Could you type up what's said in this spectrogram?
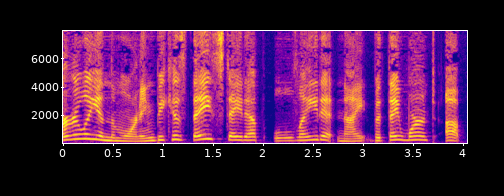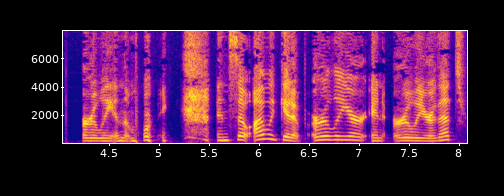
early in the morning because they stayed up late at night, but they weren't up early in the morning. And so I would get up earlier and earlier. That's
